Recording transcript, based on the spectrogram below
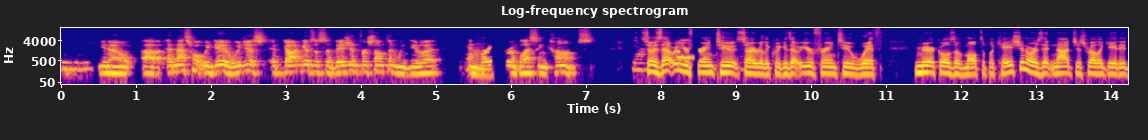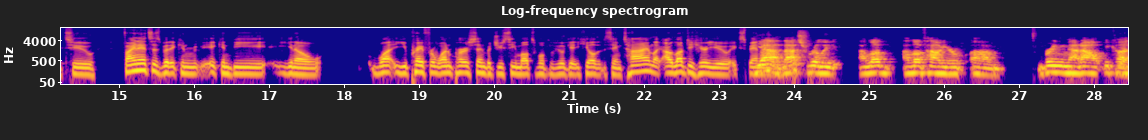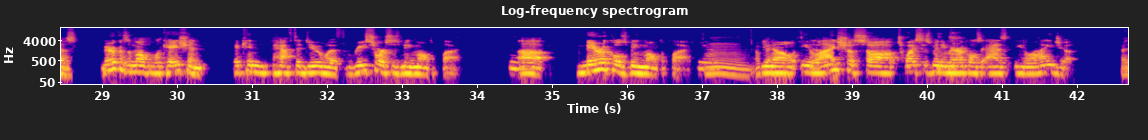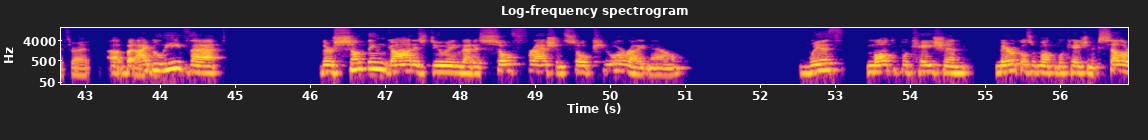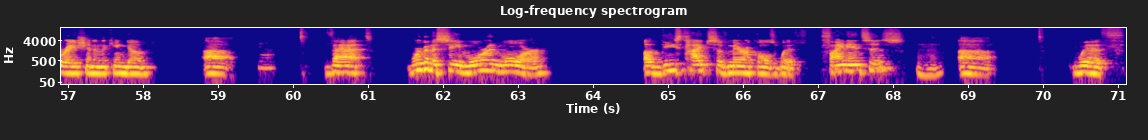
Mm-hmm. you know, uh, and that's what we do. We just, if God gives us a vision for something, we do it, and Yeah. breakthrough and blessing comes. Yeah. So is that what you're referring to? Sorry, really quick. Is that what you're referring to with miracles of multiplication, or is it not just relegated to finances, but it can it can be, you know, what you pray for one person, but you see multiple people get healed at the same time? Like I would love to hear you expand. yeah on that. that's really i love i love how you're um, bringing that out because miracles of multiplication it can have to do with resources being multiplied Mhm. uh, miracles being multiplied yeah. Mm, okay. you know elisha saw twice as many miracles as elijah that's right. uh, but i believe that there's something god is doing that is so fresh and so pure right now with multiplication miracles of multiplication acceleration in the kingdom uh, Yeah. that we're going to see more and more of these types of miracles with finances Mhm. uh, with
